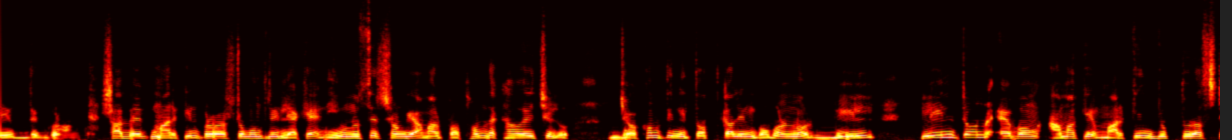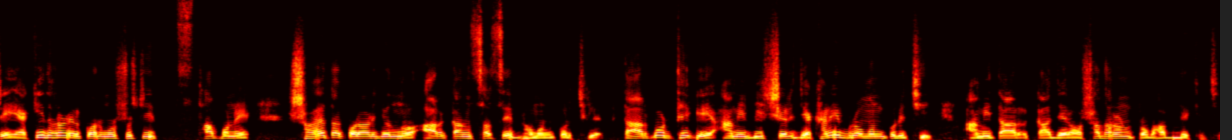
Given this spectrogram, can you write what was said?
এই উদ্যোগ গ্রহণ করে সাবেক মার্কিন পররাষ্ট্রমন্ত্রী লেখেন, ইউনুসের সঙ্গে আমার প্রথম দেখা হয়েছিল যখন তিনি তৎকালীন গভর্নর বিল ক্লিন্টন এবং আমাকে মার্কিন যুক্তরাষ্ট্রে একই ধরনের কর্মসূচি স্থাপনে সহায়তা করার জন্য আরকানসাসে ভ্রমণ করছিলেন। তারপর থেকে আমি বিশ্বের যেখানেই ভ্রমণ করেছি, আমি তার কাজের অসাধারণ প্রভাব দেখেছি।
